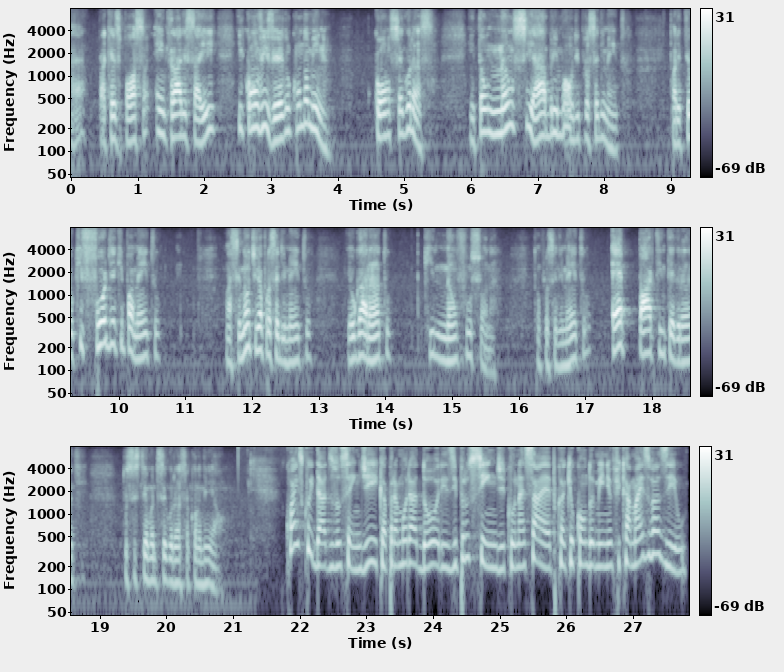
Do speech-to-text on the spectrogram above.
né, para que eles possam entrar e sair e conviver no condomínio com segurança. Então não se abre mão de procedimento. Pode ter o que for de equipamento, mas se não tiver procedimento, eu garanto que não funciona. Então, o procedimento é parte integrante do sistema de segurança condominial. Quais cuidados você indica para moradores e para o síndico nessa época que o condomínio fica mais vazio?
